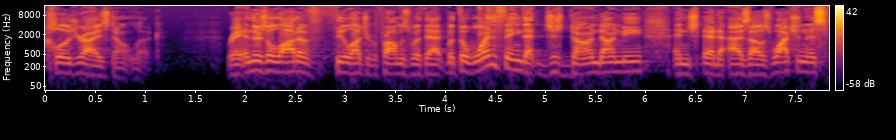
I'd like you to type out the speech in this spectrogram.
close your eyes, don't look. Right? And there's a lot of theological problems with that. But the one thing that just dawned on me, and, and as I was watching this,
